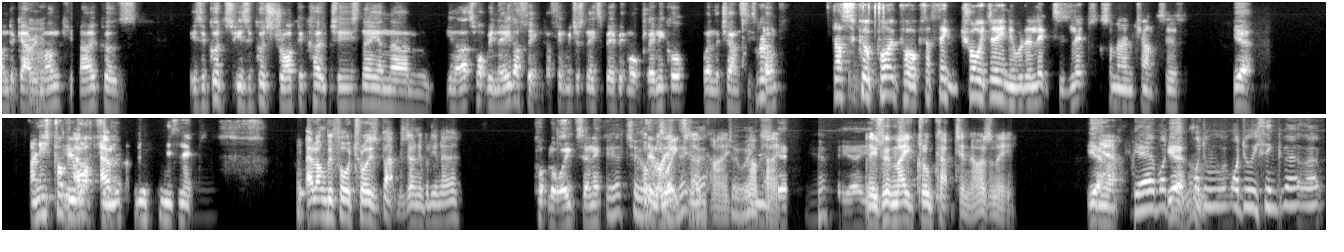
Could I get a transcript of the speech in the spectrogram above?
under Gary Mhm. Monk. You know, because he's a good he's a good striker coach, isn't he? And um, you know that's what we need. I think. I think we just need to be a bit more clinical when the chances Right. come. That's a good point, Paul, because I think Troy Deeney would have licked his lips at some of them chances. Yeah. And he's probably Yeah, watching, um, licking his lips. How long before Troy's back? Does anybody know? A couple of weeks, innit? Yeah, two Couple of weeks. weeks, okay. two weeks. Okay. Yeah. Yeah. Yeah, And he's been made club captain now, hasn't he? yeah. Yeah. Yeah, what, Yeah. Do, what, do, what do we think about that?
